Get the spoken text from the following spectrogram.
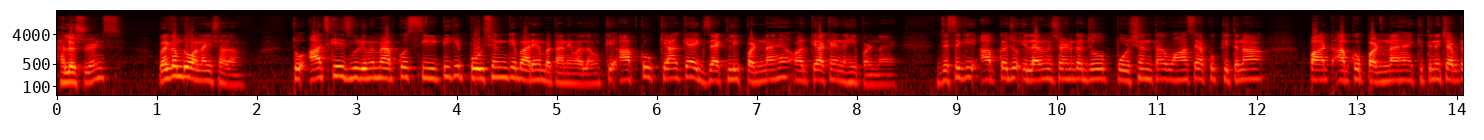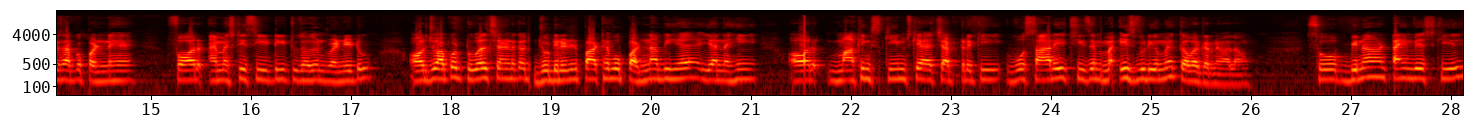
Hello students welcome to online Shala तो आज के इस वीडियो में मैं आपको सी के पोर्शन के बारे में बताने वाला हूँ कि आपको क्या क्या एग्जैक्टली exactly पढ़ना है और क्या क्या नहीं पढ़ना है। जैसे कि आपका जो इलेवन स्टैंडर्ड का जो पोर्शन था वहाँ से आपको कितना पार्ट आपको पढ़ना है कितने चैप्टर्स आपको पढ़ने हैं for M S T C T two thousand twenty two और जो आपको ट्वेल्थ स्टैंडर्ड का जो डिलेटेड पार्ट है वो पढ़ना भी है या नहीं और मार्किंग स्कीम्स क्या है चैप्टर की वो सारी चीज़ें मैं इस वीडियो में कवर करने वाला हूँ। सो so, बिना टाइम वेस्ट किए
